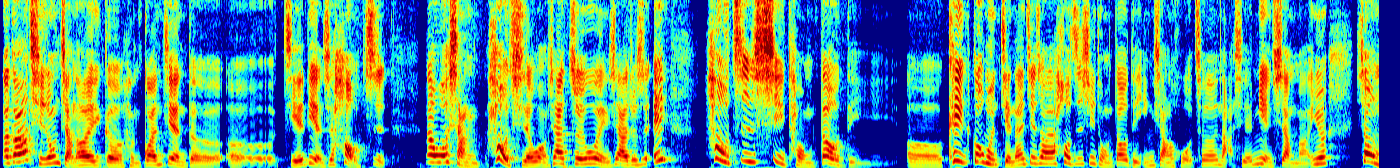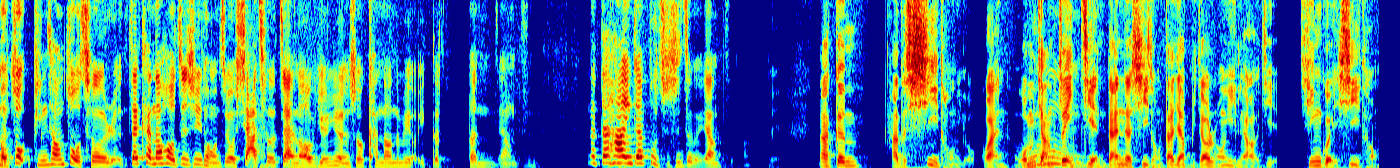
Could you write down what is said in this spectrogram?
那刚刚其中讲到一个很关键的呃节点是耗制，那我想好奇的往下追问一下，就是哎，耗制系统到底？呃，可以跟我们简单介绍一下后置系统到底影响了火车哪些面向吗？因为像我们坐平常坐车的人，在看到后置系统只有下车站，然后远远的时候看到那边有一个灯这样子。那但它应该不只是这个样子吧？对，那跟它的系统有关。我们讲最简单的系统，大家比较容易了解，轻轨系统。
